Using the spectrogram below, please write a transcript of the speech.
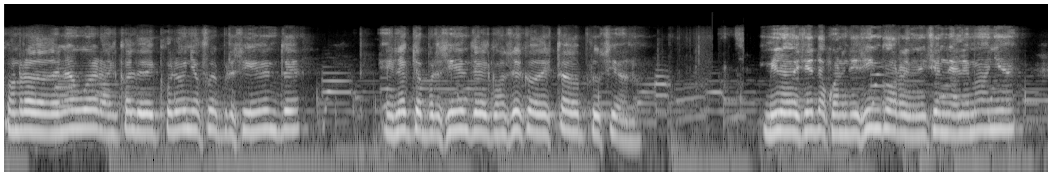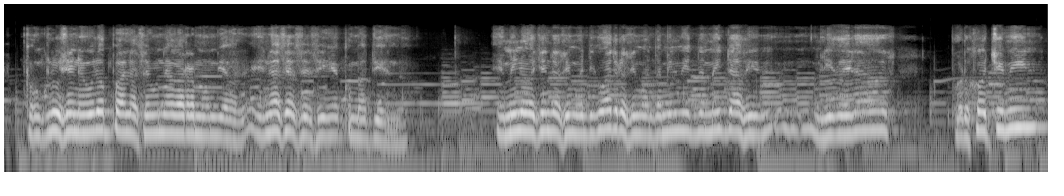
Konrad Adenauer, alcalde de Colonia, fue presidente electo presidente del Consejo de Estado prusiano. 1945, rendición de Alemania, concluye en Europa la Segunda Guerra Mundial. En Asia se sigue combatiendo. En 1954, 50.000 vietnamitas liderados por Ho Chi Minh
